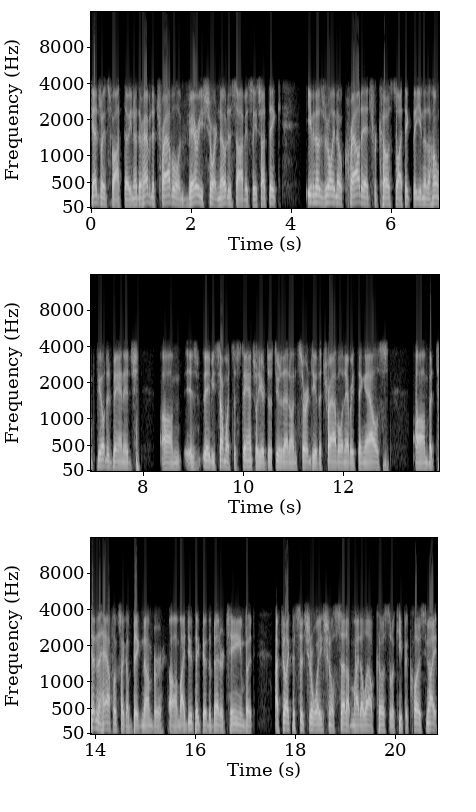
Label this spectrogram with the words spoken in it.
scheduling spot, though. You know, they're having to travel on very short notice, obviously. So I think, even though there's really no crowd edge for Coastal, I think the you know the home field advantage um, is maybe somewhat substantial here, just due to that uncertainty of the travel and everything else. Um, but ten and a half looks like a big number. Um, I do think they're the better team, but I feel like the situational setup might allow Coastal to keep it close. You know, I,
